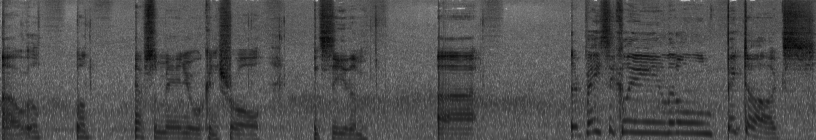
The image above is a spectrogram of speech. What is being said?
go. We'll we'll have some manual control and see them. Uh, they're basically little big dogs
